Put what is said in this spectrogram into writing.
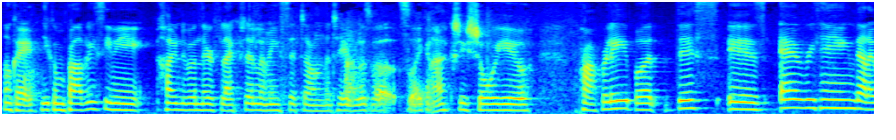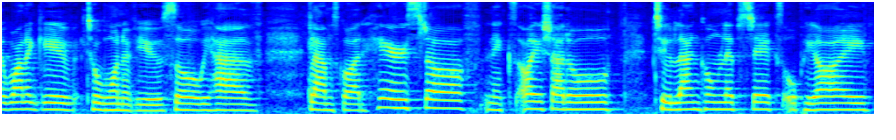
Okay, you can probably see me kind of in the reflection. Let me sit down on the table as well so I can actually show you properly. But this is everything that I want to give to one of you. So we have Glam Squad hair stuff, NYX eyeshadow, two Lancome lipsticks, OPI,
